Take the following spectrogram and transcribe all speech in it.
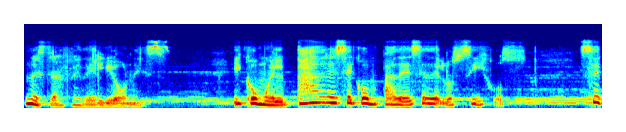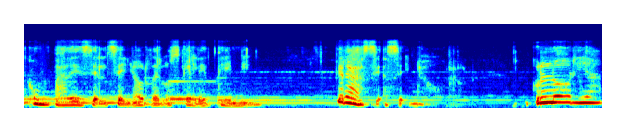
nuestras rebeliones. Y como el Padre se compadece de los hijos, se compadece el Señor de los que le temen. Gracias, Señor. Gloria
